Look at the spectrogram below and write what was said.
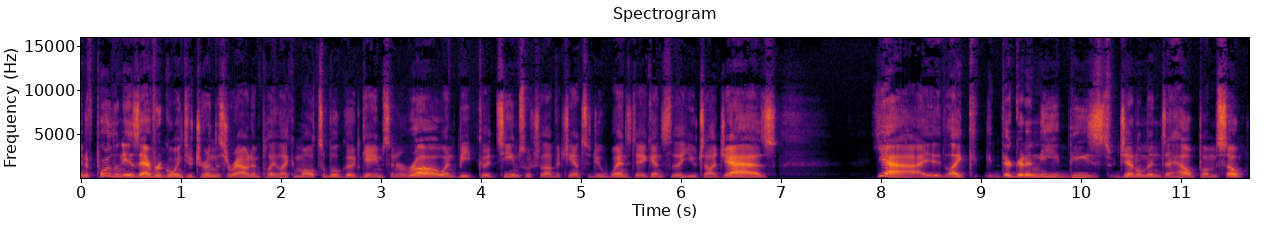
And if Portland is ever going to turn this around and play like multiple good games in a row and beat good teams, which we'll have a chance to do Wednesday against the Utah Jazz, yeah, like they're going to need these gentlemen to help them. So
